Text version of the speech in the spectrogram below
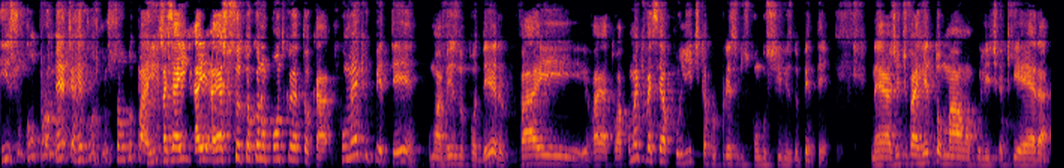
isso compromete a reconstrução do país. Mas aí, aí, acho que o senhor tocou no ponto que eu ia tocar. Como é que o PT, uma vez no poder, vai, vai atuar? Como é que vai ser a política para o preço dos combustíveis do PT? Né, a gente vai retomar uma política que era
